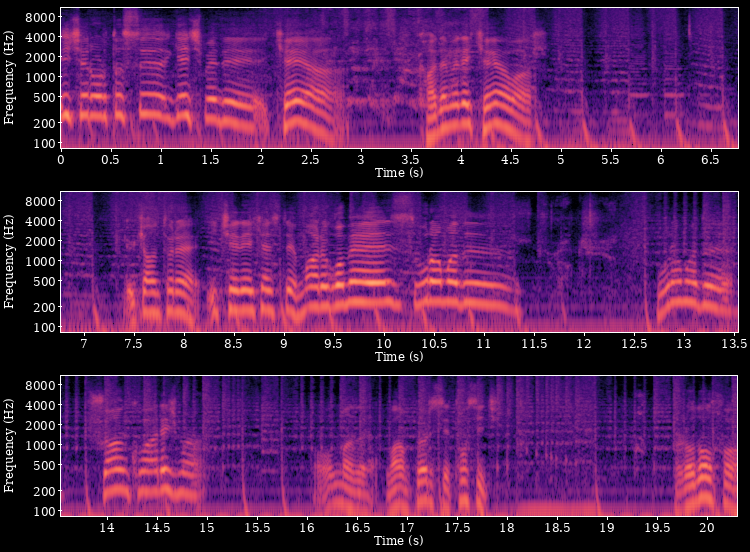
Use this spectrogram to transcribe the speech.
içeri ortası geçmedi. Kea. Kademede Kea var. Gökhan Töre içeriye kesti. Mario Gomez vuramadı. Vuramadı. Şu an Quaresma. Olmadı. Van Persie, Tosic. Rodolfo.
